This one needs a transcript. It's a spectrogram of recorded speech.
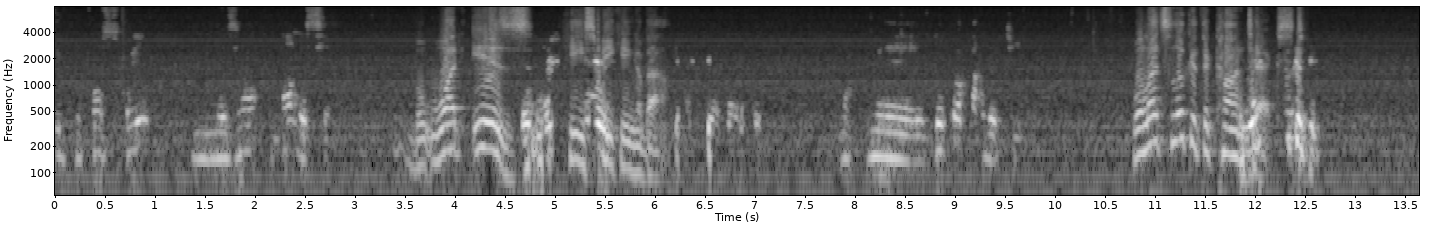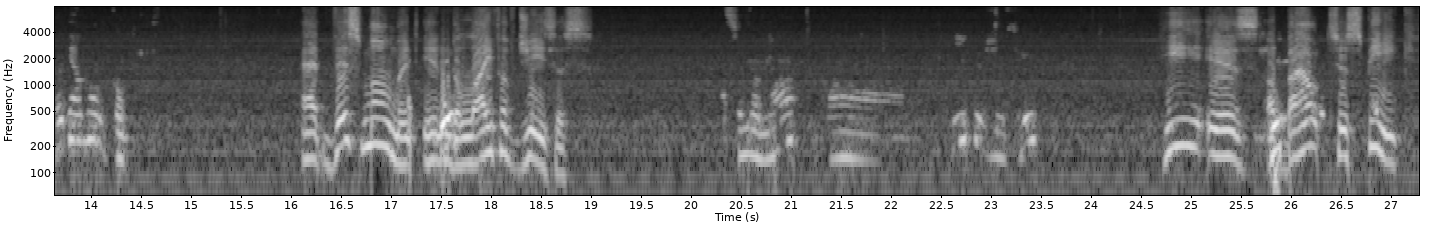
qu'il faut construire une maison dans le ciel. But what is he speaking about? Mais de quoi parle-t-il Well, let's look at the context. Regardons le contexte. At this moment in the life of Jesus, De Jésus, he is about to speak,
